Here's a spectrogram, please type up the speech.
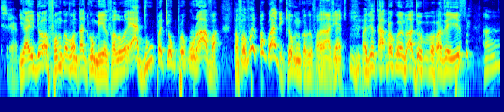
Certo. E aí deu a fome com a vontade de comer. Ele falou, é a dupla que eu procurava. Eu falei, foi procurar de que eu nunca ouviu falar na gente. Mas ele estava procurando uma dupla para fazer isso. Ah,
